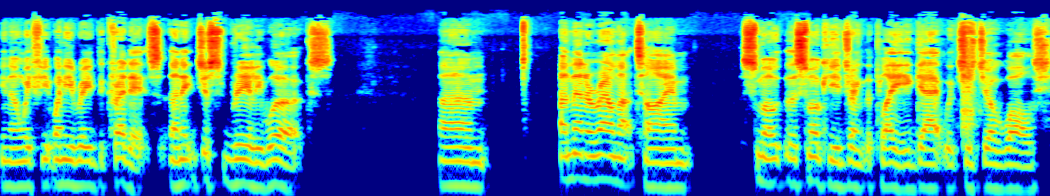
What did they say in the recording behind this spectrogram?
You know, if you when you read the credits, and it just really works. Um, and then around that time, smoke the smoker you drink, the player you get, which is Joe Walsh.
